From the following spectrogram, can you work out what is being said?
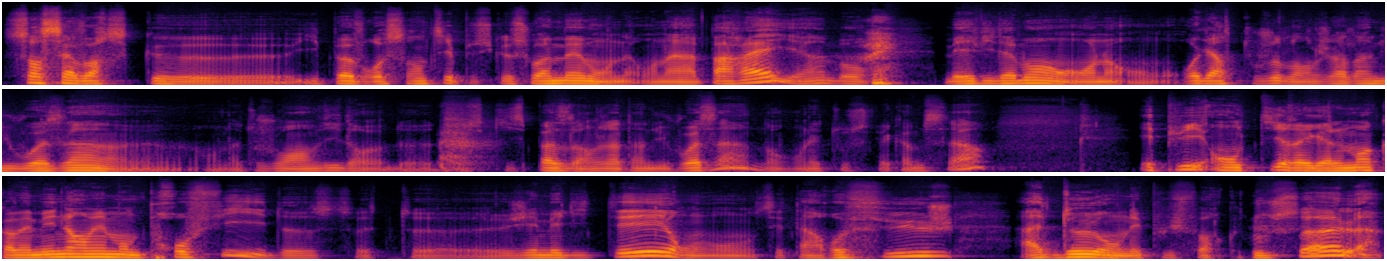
sans savoir ce qu'ils peuvent ressentir, puisque soi-même, on, a- on a un pareil. hein, bon. Mais évidemment, on, on regarde toujours dans le jardin du voisin, euh, on a toujours envie de, de- de ce qui se passe dans le jardin du voisin, donc on est tous fait comme ça. Et puis, on tire également quand même énormément de profit de cette euh, gémellité. C'est un refuge. À deux, on est plus fort que tout seul.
